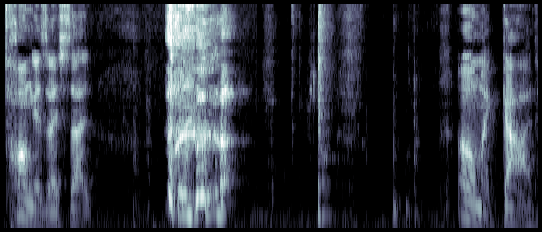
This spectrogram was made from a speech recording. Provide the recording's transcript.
tongue, as I said. oh my god.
